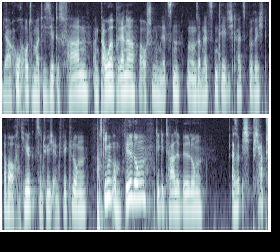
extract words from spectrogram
ja, hochautomatisiertes Fahren, ein Dauerbrenner, war auch schon im letzten, in unserem letzten Tätigkeitsbericht. Aber auch hier gibt es natürlich Entwicklungen. Es ging um Bildung, digitale Bildung, also ich, ich habe,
